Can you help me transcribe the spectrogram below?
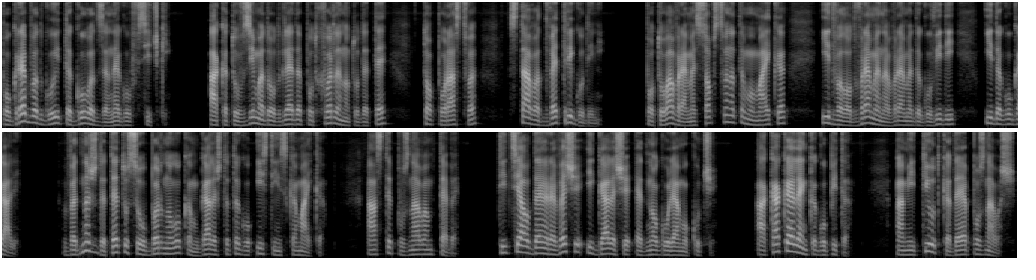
Погребват го и тъгуват за него всички. А като взима да отгледа подхвърленото дете, то пораства, става 2-3 години. По това време собствената му майка идвала от време на време да го види и да го гали. Веднъж детето се обърнало към галещата го истинска майка. Аз те познавам тебе. Ти цял ден ревеше и галеше едно голямо куче. А как Еленка го пита? Ами ти откъде я познаваш?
